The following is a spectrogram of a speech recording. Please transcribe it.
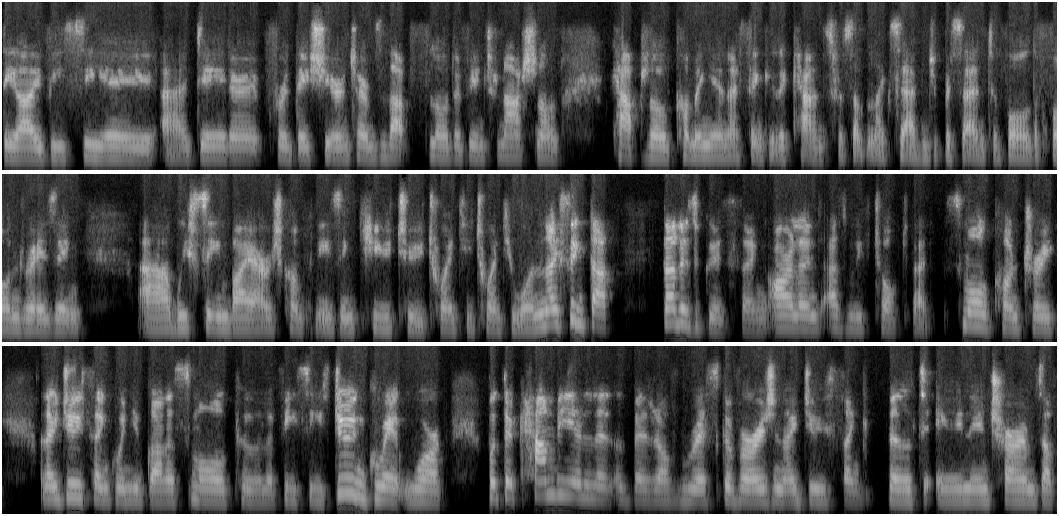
the IVCA uh, data for this year in terms of that flood of international capital coming in. I think it accounts for something like 70% of all the fundraising uh, we've seen by Irish companies in Q2 2021. And I think that that is a good thing. Ireland, as we've talked about, small country. And I do think when you've got a small pool of VCs doing great work, but there can be a little bit of risk aversion, I do think, built in in terms of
